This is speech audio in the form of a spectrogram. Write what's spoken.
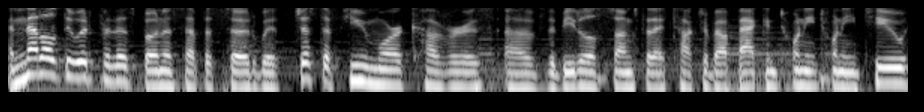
And that'll do it for this bonus episode with just a few more covers of the Beatles songs that I talked about back in 2022.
